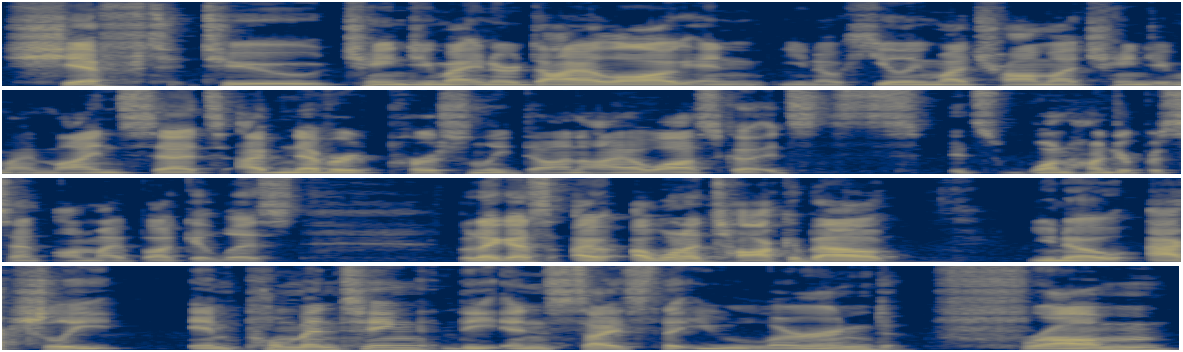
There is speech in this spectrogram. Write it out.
shift to changing my inner dialogue and you know healing my trauma changing my mindset. I've never personally done ayahuasca. It's it's 100% on my bucket list. But i guess i, I want to talk about you know actually implementing the insights that you learned from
